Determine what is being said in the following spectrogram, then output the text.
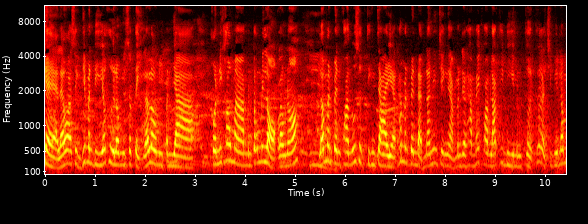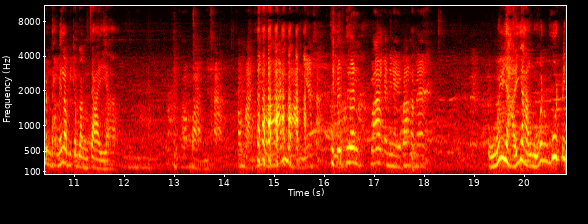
แก่แล้วอะสิ่งที่มันดีก็คือเรามีสติแล้วเรามีปัญญา คนที่เข้ามามันต้องไม่หลอกเราเนาะแล้วมันเป็นความรู้สึกจริงใจอะถ้ามันเป็นแบบนั้นจริงๆอะมันจะทำให้ความรักที่ดีมันเกิดขึ้นกับชีวิตแล้วมันทำให้เรามีกำลังใจอะค่ะ ถึงความหวานเนี่ยค่ะ ความหวานที่หวานหวานเนี้ยค่ะ เพื่อนๆว่ากันยังไงบ้างคะแม่โอ้ยอย่าอย่างหนูมันพูดไม่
